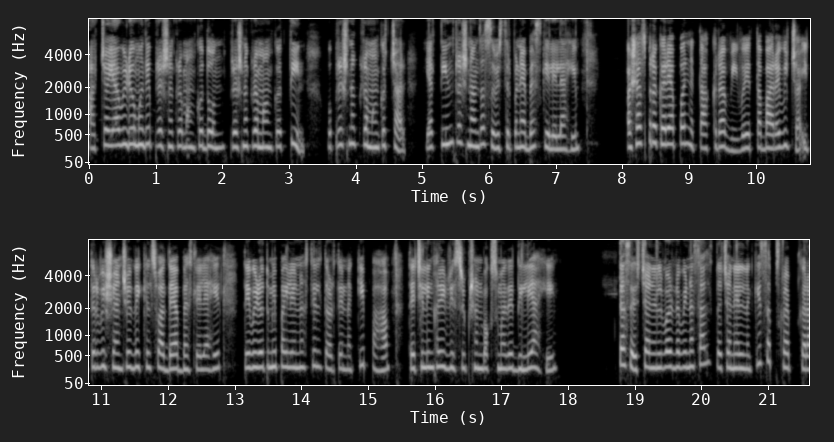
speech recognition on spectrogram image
आजच्या या व्हिडिओमध्ये प्रश्न क्रमांक दोन प्रश्न क्रमांक तीन व प्रश्न क्रमांक चार या तीन प्रश्नांचा सविस्तरपणे अभ्यास केलेला आहे. अशाच प्रकारे आपण इयत्ता अकरावी व इयत्ता बारावीच्या इतर विषयांचे देखील स्वाध्याय अभ्यासलेले आहेत. ते व्हिडिओ तुम्ही पाहिले नसतील तर ते नक्की पहा. त्याची लिंक खाली डिस्क्रिप्शन बॉक्समध्ये दिली आहे. तसेच चॅनेलवर नवीन असाल तर चॅनेल नक्की सबस्क्राईब करा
